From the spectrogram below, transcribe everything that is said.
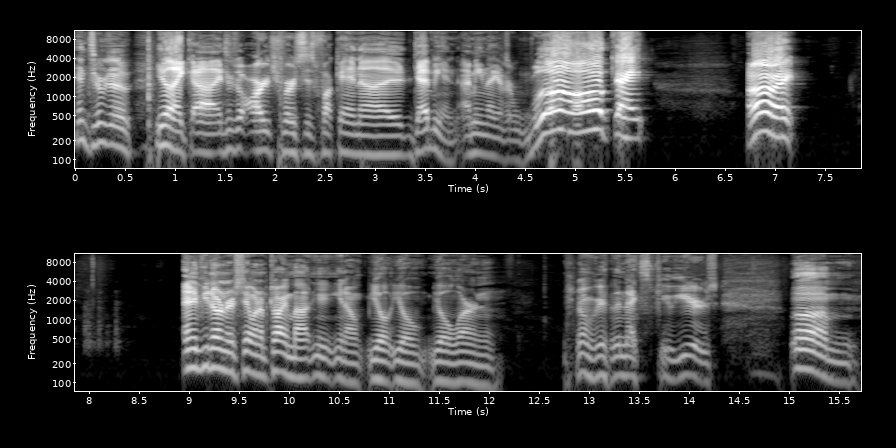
in terms of you know, like uh, in terms of Arch versus fucking uh, Debian. I mean, like, whoa, okay, all right. And if you don't understand what I'm talking about, you, you know, you'll you'll you'll learn over the next few years. Um.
